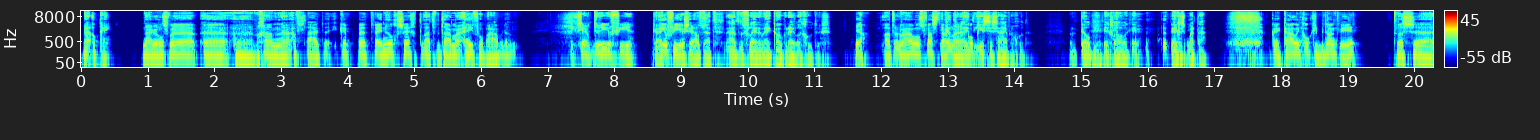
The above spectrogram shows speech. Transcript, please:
Maar oké. Nou jongens, we, eh, eh, we gaan eh, afsluiten. Ik heb eh, 2-0 gezegd. Laten we het daar maar even op houden dan. Ik zeg drie of vier. Kijk, 3 of 4 zelfs. Dat, dat was verleden week ook redelijk goed dus. Ja, laten we, houden ons vast Ik aan had uh, alleen het eerste cijfer goed. Maar dat telt niet, geloof ik, hè? Tegen Sparta. Oké, Kaal en Kokkie, bedankt weer. Het was eh,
